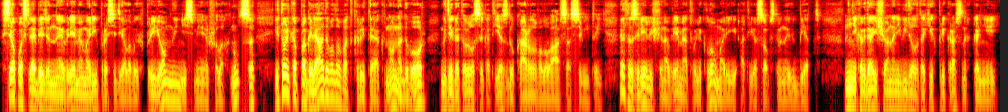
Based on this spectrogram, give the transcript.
Все послеобеденное время Мари просидела в их приемной, не смея шелохнуться, и только поглядывала в открытое окно на двор, где готовился к отъезду Карл Валуа со свитой. Это зрелище на время отвлекло Мари от ее собственных бед. Никогда еще она не видела таких прекрасных коней,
